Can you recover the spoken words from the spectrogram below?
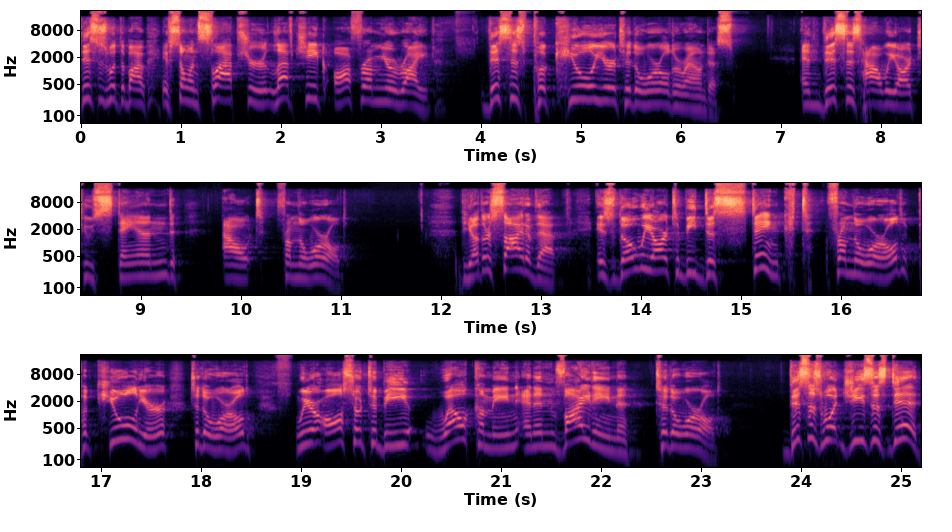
This is what the Bible, if someone slaps your left cheek, offer them your right. This is peculiar to the world around us. And this is how we are to stand out from the world. The other side of that is though we are to be distinct from the world, peculiar to the world, we are also to be welcoming and inviting to the world. This is what Jesus did.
